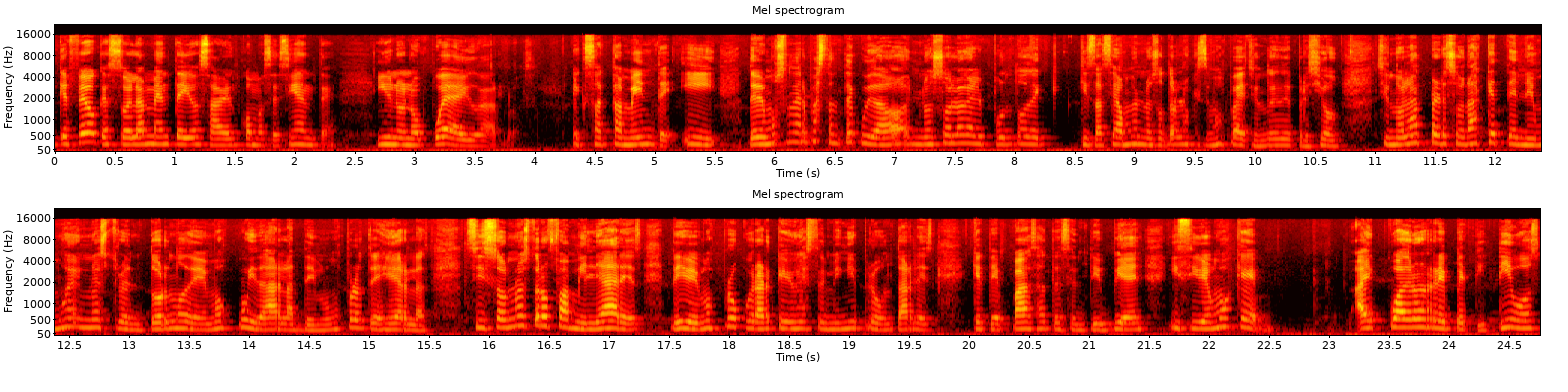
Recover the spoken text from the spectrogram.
qué feo que solamente ellos saben cómo se siente y uno no puede ayudarlos. Exactamente, y debemos tener bastante cuidado, no solo en el punto de que quizás seamos nosotros los que estemos padeciendo de depresión, sino las personas que tenemos en nuestro entorno, debemos cuidarlas, debemos protegerlas. Si son nuestros familiares, debemos procurar que ellos estén bien y preguntarles qué te pasa, te sentís bien, y si vemos que hay cuadros repetitivos,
